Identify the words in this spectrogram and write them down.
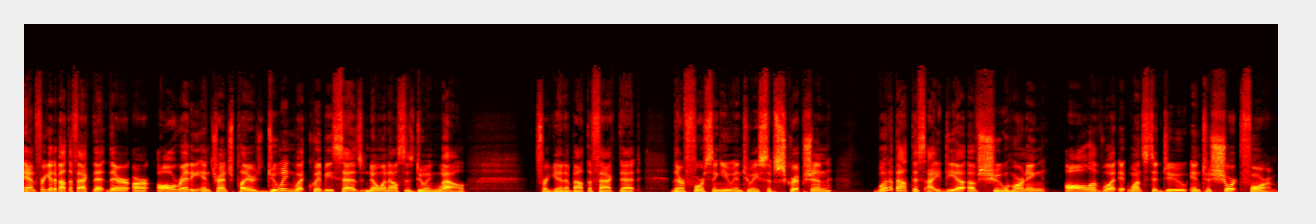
And forget about the fact that there are already entrenched players doing what Quibi says no one else is doing well. Forget about the fact that they're forcing you into a subscription. What about this idea of shoehorning all of what it wants to do into short form?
